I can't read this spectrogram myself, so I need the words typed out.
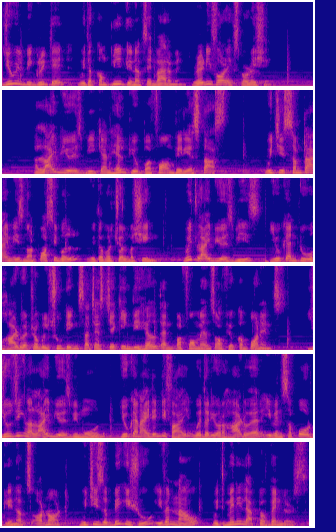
You will be greeted with a complete Linux environment, ready for exploration. A live USB can help you perform various tasks, which is sometimes is not possible with a virtual machine. With live USBs, you can do hardware troubleshooting such as checking the health and performance of your components. Using a live USB mode, you can identify whether your hardware even support Linux or not, which is a big issue even now with many laptop vendors.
